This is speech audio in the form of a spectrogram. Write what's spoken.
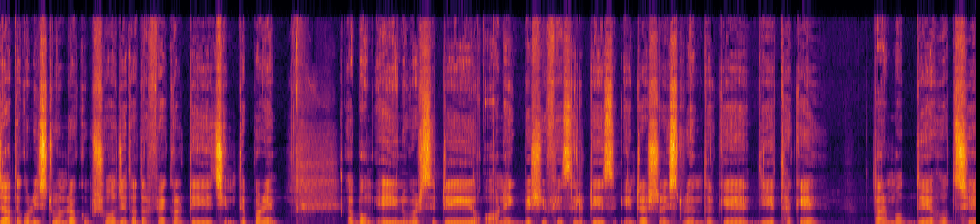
যাতে করে স্টুডেন্টরা খুব সহজে তাদের ফ্যাকাল্টি চিনতে পারে। এবং এই ইউনিভার্সিটি অনেক বেশি ফেসিলিটিস ইন্টারন্যাশনাল স্টুডেন্টদেরকে দিয়ে থাকে। তার মধ্যে হচ্ছে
